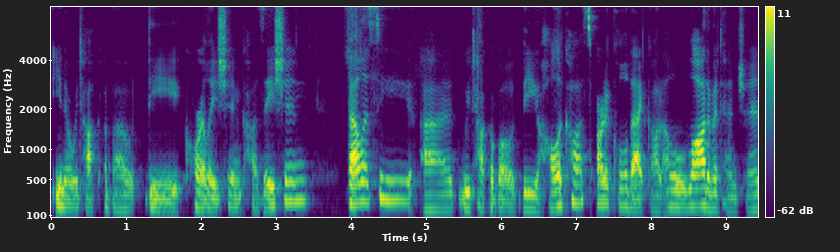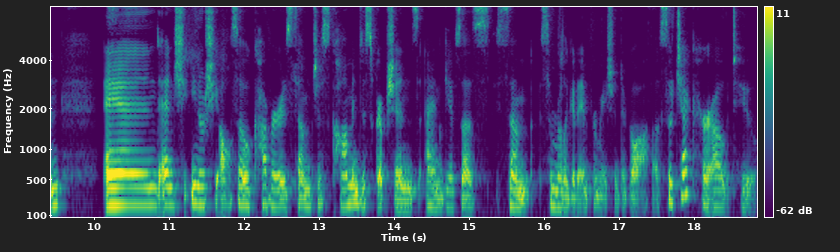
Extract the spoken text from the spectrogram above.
you know, we talk about the correlation causation fallacy. Uh, we talk about the Holocaust article that got a lot of attention. And and she, you know, she also covers some just common descriptions and gives us some some really good information to go off of. So check her out too.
